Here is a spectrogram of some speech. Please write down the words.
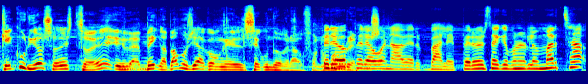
Qué curioso esto, ¿eh? Venga, vamos ya con el segundo grabófono. Pero, pero bueno, a ver, vale, pero esto hay que ponerlo en marcha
